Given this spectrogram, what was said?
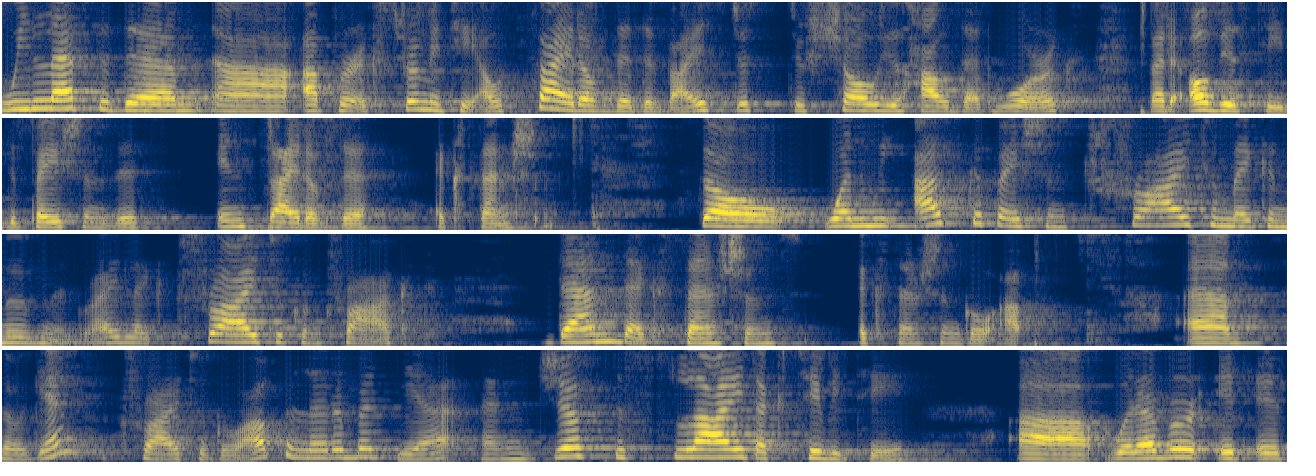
we left the uh, upper extremity outside of the device just to show you how that works, but obviously the patient is inside of the extension. So when we ask a patient, try to make a movement, right? Like try to contract, then the extensions extension go up. Um, so again, try to go up a little bit, yeah, and just a slight activity uh, whatever it is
